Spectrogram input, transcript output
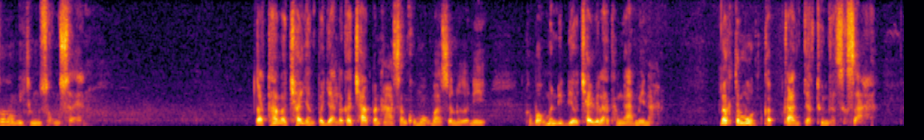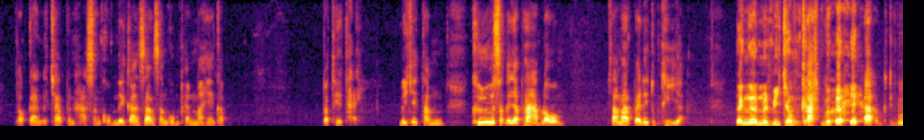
ก็ไม่ถึงสองแสนแต่ถ้าเราใช้อย่างประหยัดแล้วก็ชาติปัญหาสังคมออกมาเสนอนี่เขาบอกมันนิดเดียวใช้เวลาทำงานไม่นาน แล้วจะหมดกับการจัดทุนการศึกษา กับการกระชากปัญหาสังคม ในการสร้างสังคมแผนใหม่ให้กับประเทศไทย ไม่ใช่ทำคือศักยภาพเราสามารถไปได้ทุกที่อะแต่เงินมันมีจำกัดเว้ยกู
